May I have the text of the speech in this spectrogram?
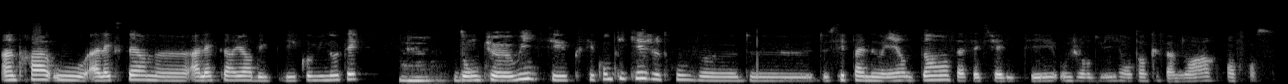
intra ou à l'externe à l'extérieur des communautés. Mhm. Donc euh, oui, c'est compliqué, je trouve, euh, de, de s'épanouir dans sa sexualité aujourd'hui en tant que femme noire en France.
